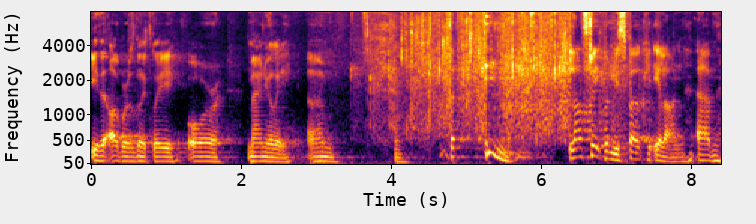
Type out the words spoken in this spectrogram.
either algorithmically or manually. Um, but last week when we spoke, Elon, um,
